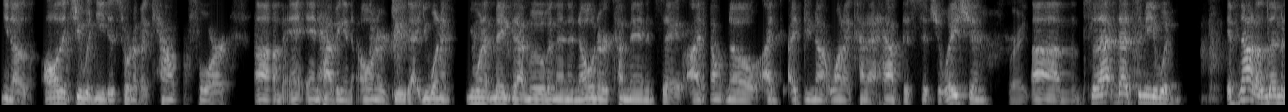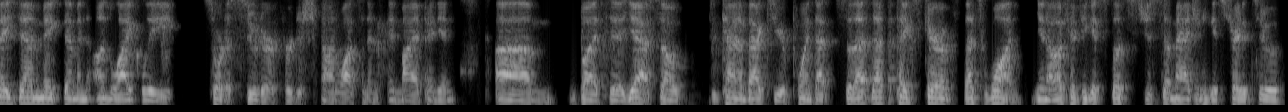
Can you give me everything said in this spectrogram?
you know all that you would need to sort of account for um, and, and, having an owner do that. You want to you want to make that move and then an owner come in and say, I don't know, I, I do not want to kind of have this situation. Right. Um, so that that to me would, if not eliminate them, make them an unlikely sort of suitor for Deshaun Watson, in, in my opinion. Um, but uh, yeah, so kind of back to your point that so that that takes care of that's one you know if, if he gets let's just imagine he gets traded to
